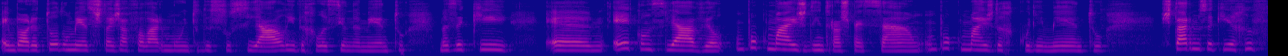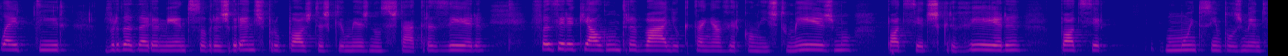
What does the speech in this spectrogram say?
embora todo o mês esteja a falar muito de social e de relacionamento, mas aqui é, é aconselhável um pouco mais de introspeção, um pouco mais de recolhimento, estarmos aqui a refletir verdadeiramente sobre as grandes propostas que o mês nos está a trazer, fazer aqui algum trabalho que tenha a ver com isto mesmo, pode ser escrever, pode ser muito simplesmente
